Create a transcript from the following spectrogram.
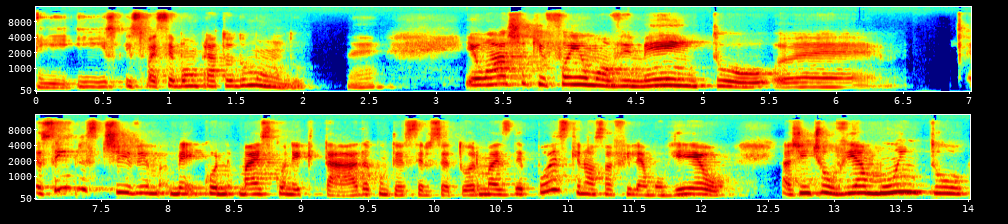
e, e isso, isso vai ser bom para todo mundo. Né? Eu acho que foi um movimento. É, eu sempre estive mais conectada com o terceiro setor, mas depois que nossa filha morreu, a gente ouvia muito,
